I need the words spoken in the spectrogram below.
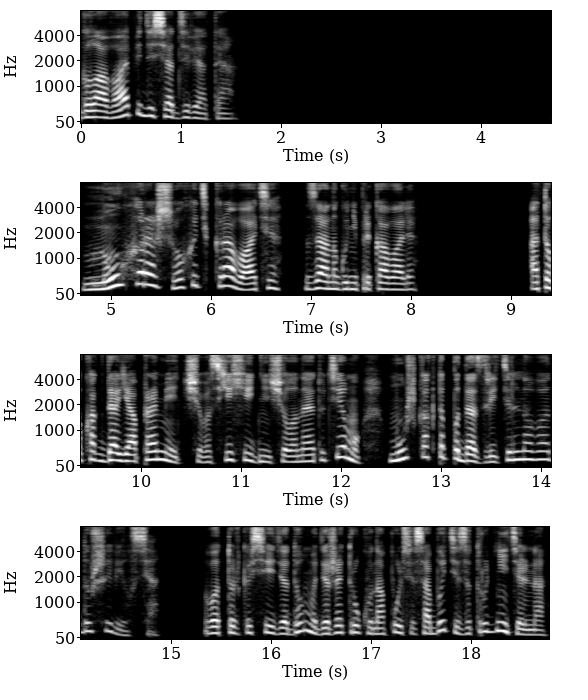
Глава 59. Ну, хорошо, хоть к кровати за ногу не приковали. А то, когда я опрометчиво съехидничала на эту тему, муж как-то подозрительно воодушевился. Вот только сидя дома, держать руку на пульсе событий затруднительно.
